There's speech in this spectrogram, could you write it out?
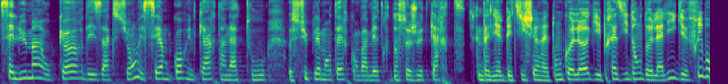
C'est l'humain au cœur des actions et c'est encore une carte, un atout euh, supplémentaire qu'on va mettre dans ce jeu de cartes. Daniel Betticher est oncologue et président de la Ligue Fribourg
